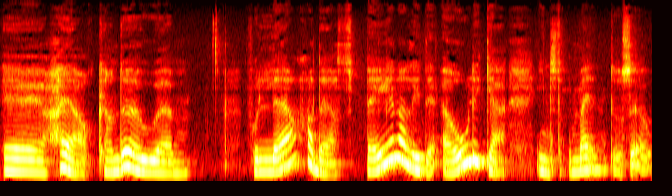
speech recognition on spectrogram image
Eh, här kan du eh, få lära dig att spela lite olika instrument och så.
